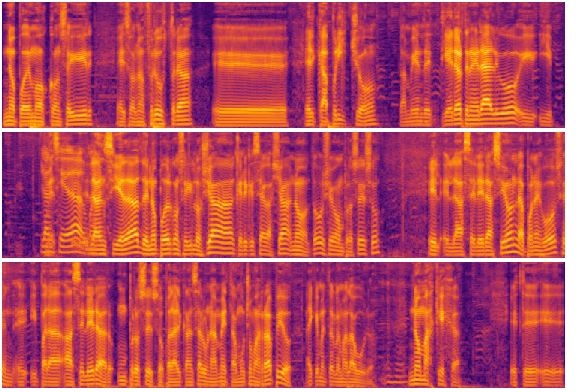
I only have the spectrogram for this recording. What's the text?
no podemos conseguir, eso nos frustra. eh, el capricho también de querer tener algo y, y La me- ansiedad. La ansiedad de no poder conseguirlo ya, querer que se haga ya. No, todo lleva un proceso. El- el- la aceleración la pones vos en- eh, y para acelerar un proceso, para alcanzar una meta mucho más rápido, hay que meterle más laburo. No más queja. Este, eh,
